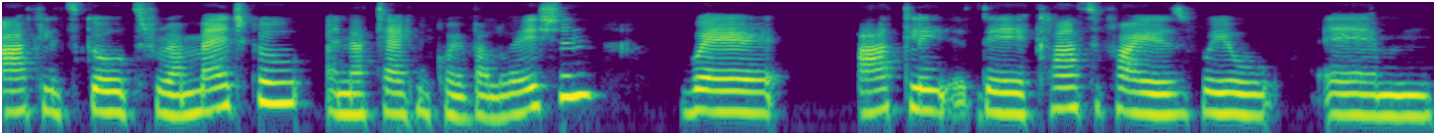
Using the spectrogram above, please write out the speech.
athletes go through a medical and a technical evaluation, where athlete the classifiers will um,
